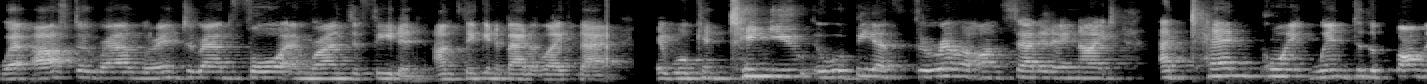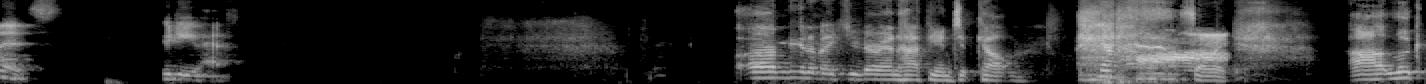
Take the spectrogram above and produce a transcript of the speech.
We're after round, we're into round four, and we're undefeated. I'm thinking about it like that. It will continue. It will be a thriller on Saturday night. A 10 point win to the Bombers. Who do you have? I'm going to make you very unhappy and tip Carlton. Sorry. Uh, look,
